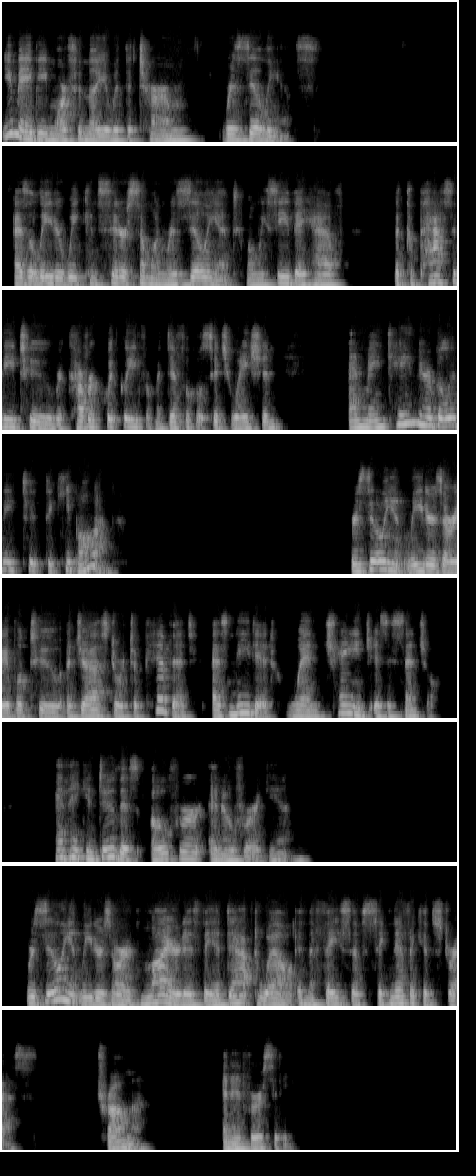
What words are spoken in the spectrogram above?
You may be more familiar with the term resilience as a leader, we consider someone resilient when we see they have the capacity to recover quickly from a difficult situation and maintain their ability to, to keep on. Resilient leaders are able to adjust or to pivot as needed when change is essential. And they can do this over and over again. Resilient leaders are admired as they adapt well in the face of significant stress, trauma, and adversity.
